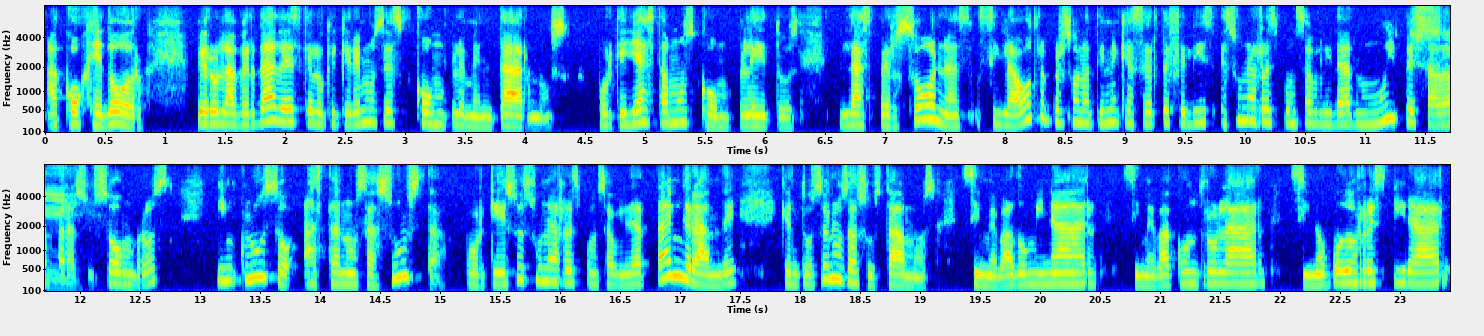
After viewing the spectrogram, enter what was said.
acogedor, pero la verdad es que lo que queremos es complementarnos, porque ya estamos completos. Las personas, si la otra persona tiene que hacerte feliz, es una responsabilidad muy pesada para sus hombros, incluso hasta nos asusta, porque eso es una responsabilidad tan grande que entonces nos asustamos. Si me va a dominar, si me va a controlar, si no puedo respirar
